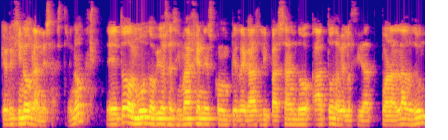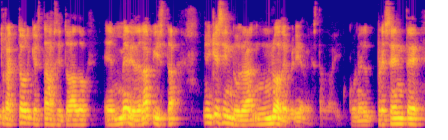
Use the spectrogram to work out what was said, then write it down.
que originó gran desastre, ¿no? Eh, todo el mundo vio esas imágenes con Pierre Gasly pasando a toda velocidad por al lado de un tractor que estaba situado en medio de la pista y que sin duda no debería haber estado ahí. Con el presente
